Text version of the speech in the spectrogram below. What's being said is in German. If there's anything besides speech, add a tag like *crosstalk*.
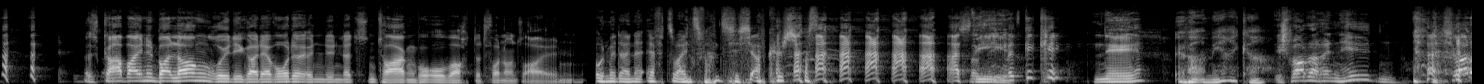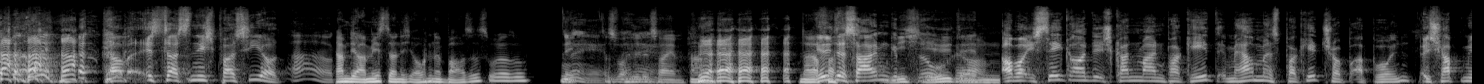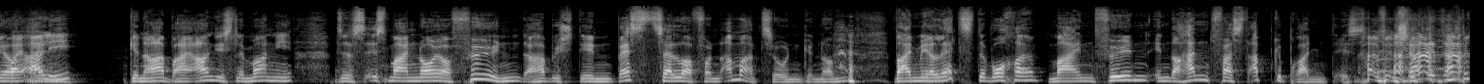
Es gab einen Ballon, Rüdiger, der wurde in den letzten Tagen beobachtet von uns allen. Und mit einer F-22 *laughs* abgeschossen. Hast du Wie? nicht mitgekriegt? Nee, Über Amerika. ich war doch in Hilden. *laughs* Ich war doch in Hilden. Aber ist das nicht passiert? Haben die Amis da nicht auch eine Basis oder so? Nee, Nee, das war nee. Hildesheim. Naja, *laughs* fast. Hildesheim gibt Nicht es auch. Ja. Aber ich sehe gerade, ich kann mein Paket im Hermes Paketshop abholen. Ich habe mir Bei Ali? Genau, bei Ali Slimani. Das ist mein neuer Föhn. Da habe ich den Bestseller von Amazon genommen, *laughs* weil mir letzte Woche mein Föhn in der Hand fast abgebrannt ist. *laughs* Ich hatte dann,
